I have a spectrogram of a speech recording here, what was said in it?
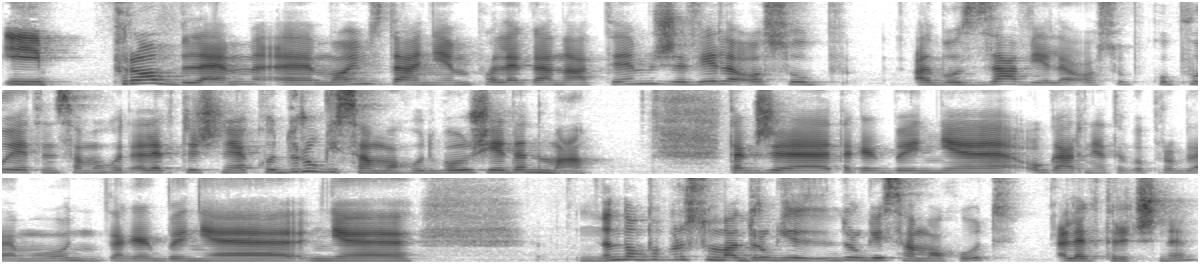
I problem, e, moim zdaniem, polega na tym, że wiele osób albo za wiele osób kupuje ten samochód elektryczny jako drugi samochód, bo już jeden ma. Także tak jakby nie ogarnia tego problemu, tak jakby nie, nie no, no po prostu ma drugi, drugi samochód elektryczny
